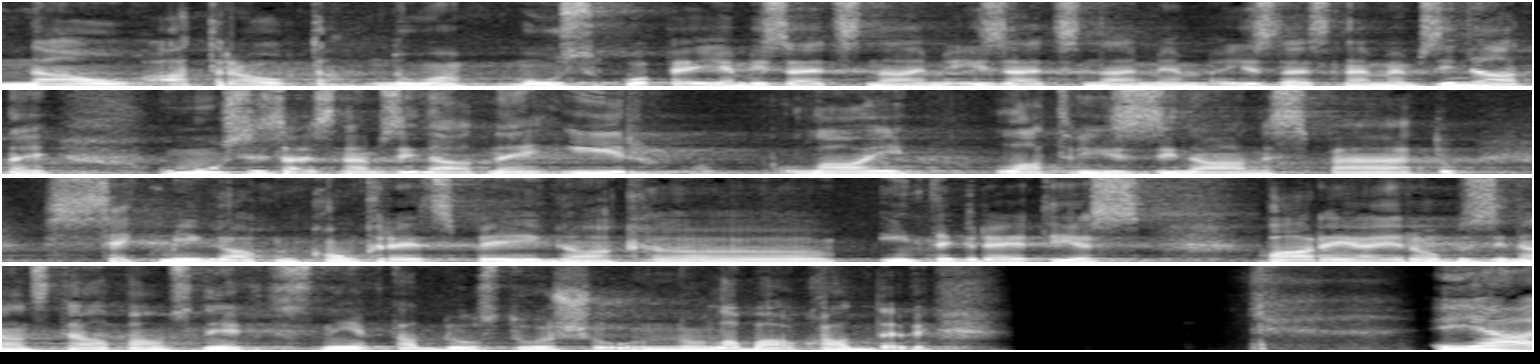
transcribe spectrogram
nav atrauta no mūsu kopējiem izaicinājumiem, izaicinājumiem, izaicinājumiem zinātnē. Mūsu izaicinājumi zinātnē ir, lai Latvijas zinātne spētu sekmīgāk un konkrētspējīgāk uh, integrēties pārējā Eiropas zinātnes telpā un sniegt, sniegt atbilstošu un labāku atdevi. Jā,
